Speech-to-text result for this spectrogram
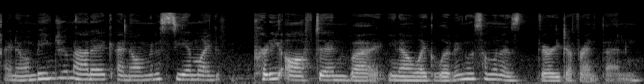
I know I'm being dramatic. I know I'm gonna see him like pretty often, but you know, like living with someone is very different than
